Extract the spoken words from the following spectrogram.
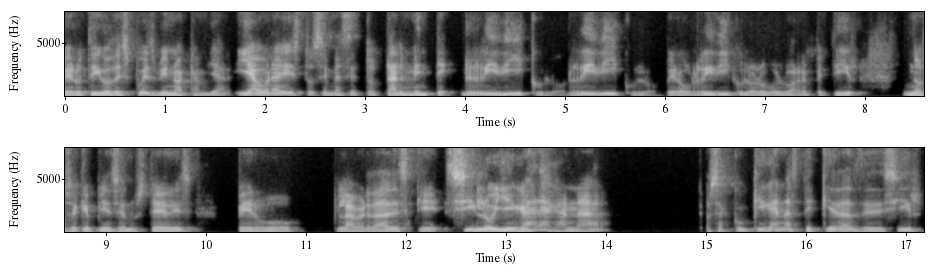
pero te digo, después vino a cambiar. Y ahora esto se me hace totalmente ridículo, ridículo, pero ridículo, lo vuelvo a repetir. No sé qué piensen ustedes, pero la verdad es que si lo llegara a ganar, o sea, ¿con qué ganas te quedas de decir,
